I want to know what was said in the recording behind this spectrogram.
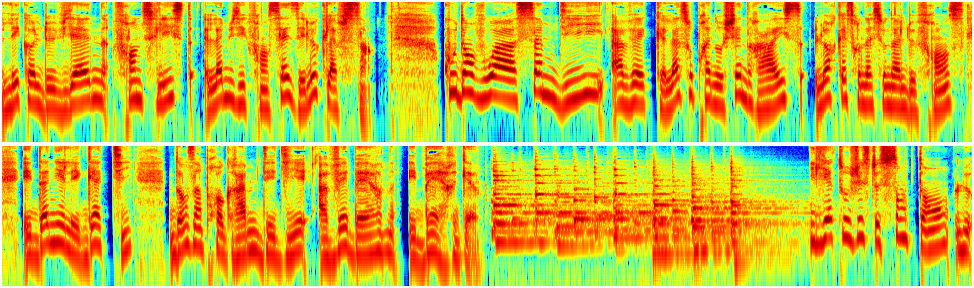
l'école de Vienne, Franz Liszt, la musique française et le clavecin. Coup d'envoi samedi avec la soprano Shen Rice, l'Orchestre national de France et Daniele Gatti dans un programme dédié à Webern et Berg. Il y a tout juste 100 ans, le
